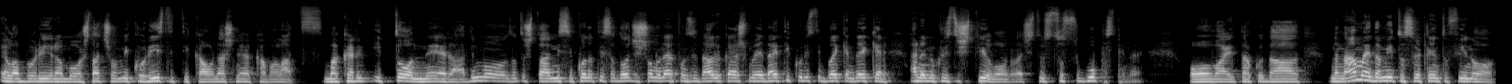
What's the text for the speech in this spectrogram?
elaboriramo šta ćemo mi koristiti kao naš nekakav alat. Makar i to ne radimo, zato što, mislim, kod da ti sad dođeš ono nekakvom zidaru i kažeš mu, je, daj ti koristi Black and Decker, a ne mi koristiš stil, ono. Znači, to, to su gluposti, ne. Ovaj, tako da, na nama je da mi to sve klijentu fino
